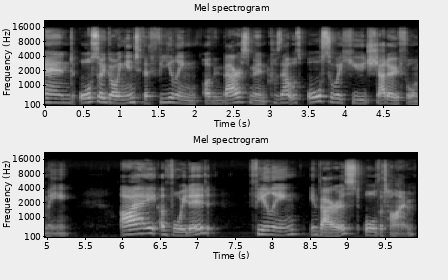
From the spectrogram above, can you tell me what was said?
And also going into the feeling of embarrassment because that was also a huge shadow for me. I avoided feeling embarrassed all the time.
